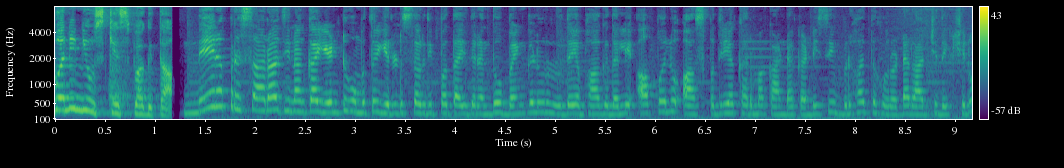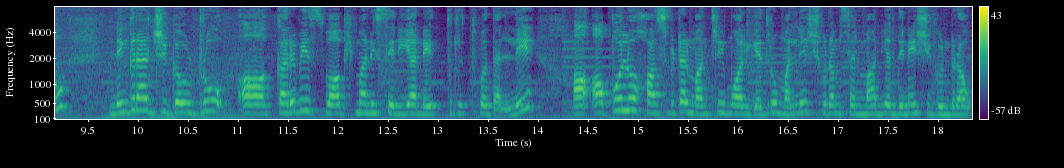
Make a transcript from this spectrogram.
ಧ್ವನಿ ನ್ಯೂಸ್ಗೆ ಸ್ವಾಗತ. ನೇರ ಪ್ರಸಾರ ದಿನಾಂಕ ಎಂಟು ಒಂಬತ್ತು ಎರಡು ಸಾವಿರದ ಇಪ್ಪತ್ತೈದರಂದು ಬೆಂಗಳೂರು ಹೃದಯ ಭಾಗದಲ್ಲಿ ಅಪೋಲೋ ಆಸ್ಪತ್ರೆಯ ಕರ್ಮಕಾಂಡ ಖಂಡಿಸಿ ಬೃಹತ್ ಹೋರಾಟ ರಾಜ್ಯಾಧ್ಯಕ್ಷರು ನಿಂಗರಾಜ್ ಗೌಡ್ರು ಕರವೇ ಸ್ವಾಭಿಮಾನಿ ಸೇನೆಯ ನೇತೃತ್ವದಲ್ಲಿ ಅಪೋಲೋ ಹಾಸ್ಪಿಟಲ್ ಮಂತ್ರಿ ಮಾಲ್ ಎದುರು ಮಲ್ಲೇಶ್ವರಂ ಸನ್ಮಾನ್ಯ ದಿನೇಶ್ ಗುಂಡೂರಾವ್,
